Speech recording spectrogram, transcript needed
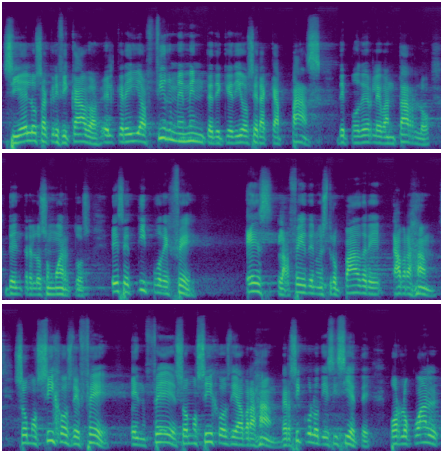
Si él lo sacrificaba, él creía firmemente de que Dios era capaz de poder levantarlo de entre los muertos. Ese tipo de fe es la fe de nuestro padre Abraham. Somos hijos de fe en fe somos hijos de Abraham. Versículo 17, por lo cual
